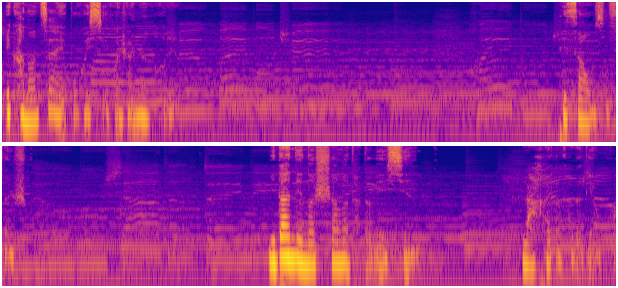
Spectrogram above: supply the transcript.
你可能再也不会喜欢上任何人。第三五次分手，你淡定的删了他的微信，拉黑了他的电话。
